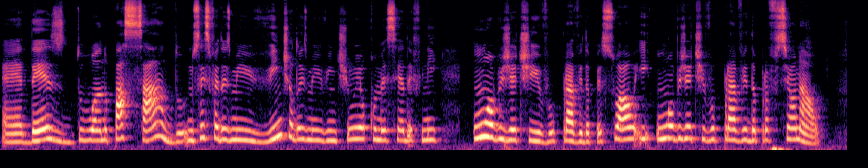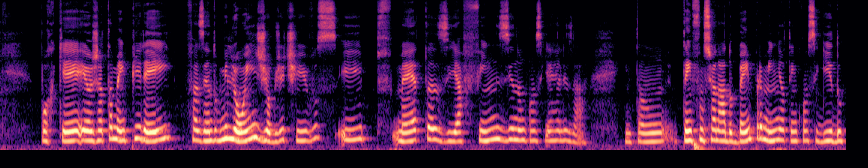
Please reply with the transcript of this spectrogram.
É, desde o ano passado, não sei se foi 2020 ou 2021, eu comecei a definir um objetivo para a vida pessoal e um objetivo para a vida profissional. Porque eu já também pirei fazendo milhões de objetivos e metas e afins e não conseguia realizar. Então, tem funcionado bem para mim, eu tenho conseguido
